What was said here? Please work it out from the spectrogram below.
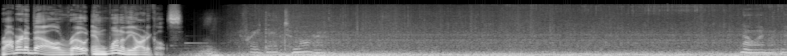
Robert Abele wrote in one of the articles If we're dead tomorrow, No one would know.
